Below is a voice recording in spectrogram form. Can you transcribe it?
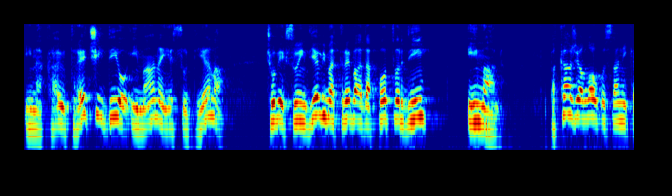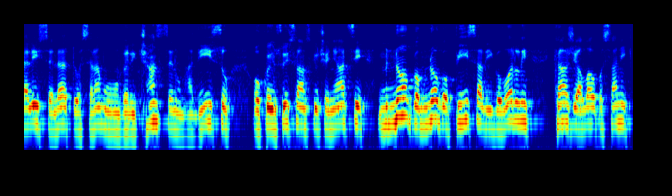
I na kraju treći dio imana jesu dijela. Čovjek svojim dijelima treba da potvrdi iman. Pa kaže Allah poslanik ali se letu u ovom veličanstvenom hadisu o kojem su islamski učenjaci mnogo, mnogo pisali i govorili, kaže Allah poslanik,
